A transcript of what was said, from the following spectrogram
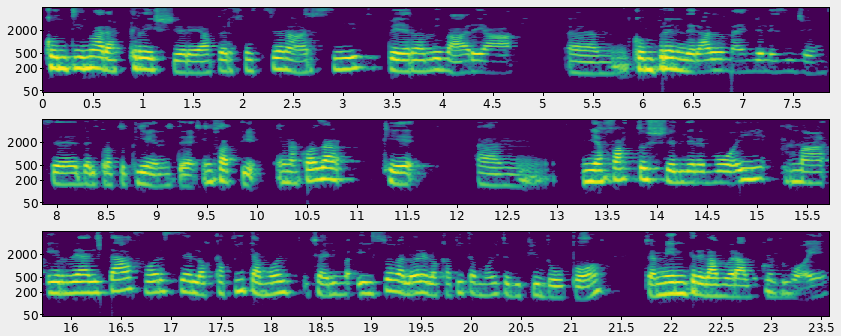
continuare a crescere, a perfezionarsi per arrivare a um, comprendere al meglio le esigenze del proprio cliente. Infatti, una cosa che um, mi ha fatto scegliere voi, ma in realtà forse l'ho capita molto, cioè il, il, suo valore l'ho capito molto di più dopo, cioè mentre lavoravo con mm-hmm. voi,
